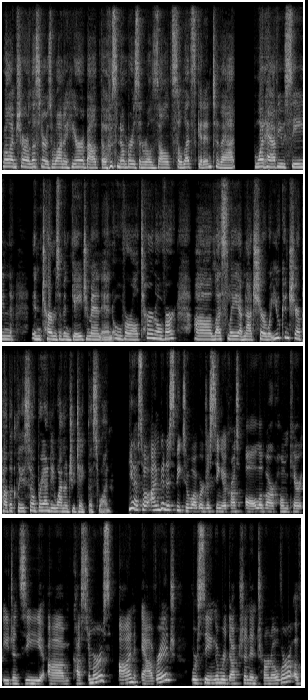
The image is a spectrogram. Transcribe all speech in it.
Well, I'm sure our listeners want to hear about those numbers and results. So let's get into that. What have you seen in terms of engagement and overall turnover? Uh, Leslie, I'm not sure what you can share publicly. So, Brandi, why don't you take this one? Yeah, so I'm going to speak to what we're just seeing across all of our home care agency um, customers. On average, we're seeing a reduction in turnover of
